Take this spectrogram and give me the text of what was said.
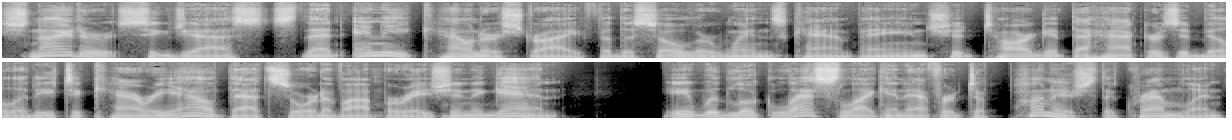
Schneider suggests that any counterstrike for the SolarWinds campaign should target the hacker's ability to carry out that sort of operation again. It would look less like an effort to punish the Kremlin,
